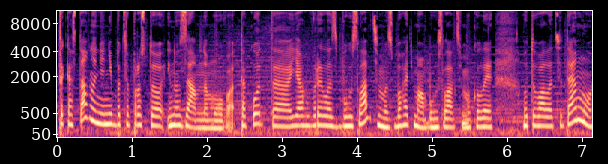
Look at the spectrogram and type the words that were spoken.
таке ставлення, ніби це просто іноземна мова. Так, от е, я говорила з богославцями, з багатьма богославцями, коли готувала цю тему.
